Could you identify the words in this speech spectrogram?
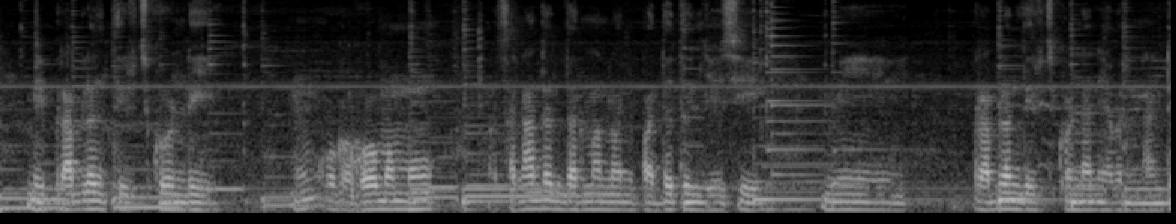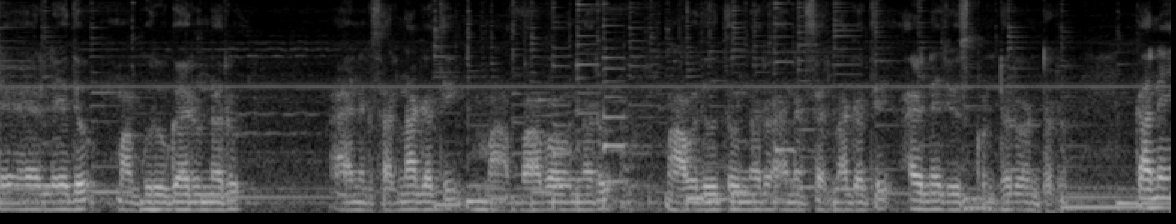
మీ ప్రాబ్లమ్స్ తీర్చుకోండి. ఒక హోమము సనాతన ధర్మంలోని పద్ధతులు చేసి మీ ప్రాబ్లం తీర్చుకోండి అని ఎవరైనా అంటే లేదు మా గురువు గారు ఉన్నారు ఆయనకు శరణాగతి మా బాబా ఉన్నారు మా అవధూత ఉన్నారు ఆయనకు శరణాగతి ఆయనే చూసుకుంటారు అంటారు. కానీ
